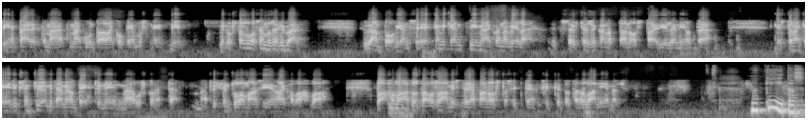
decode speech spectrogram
siihen päälle tämä, tämä kunta-alan kokemus, niin, niin minusta luo semmoisen hyvän, hyvän pohjan. Se ehkä mikä nyt viime aikoina vielä tässä yhteydessä kannattaa nostaa esille, niin on tämä kestävän kehityksen työ, mitä me on tehty, niin mä uskon, että mä pystyn tuomaan siihen aika vahvaa, vahvaa tuota osaamista ja panosta sitten, sitten tuota Rovaniemelle. No kiitos.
